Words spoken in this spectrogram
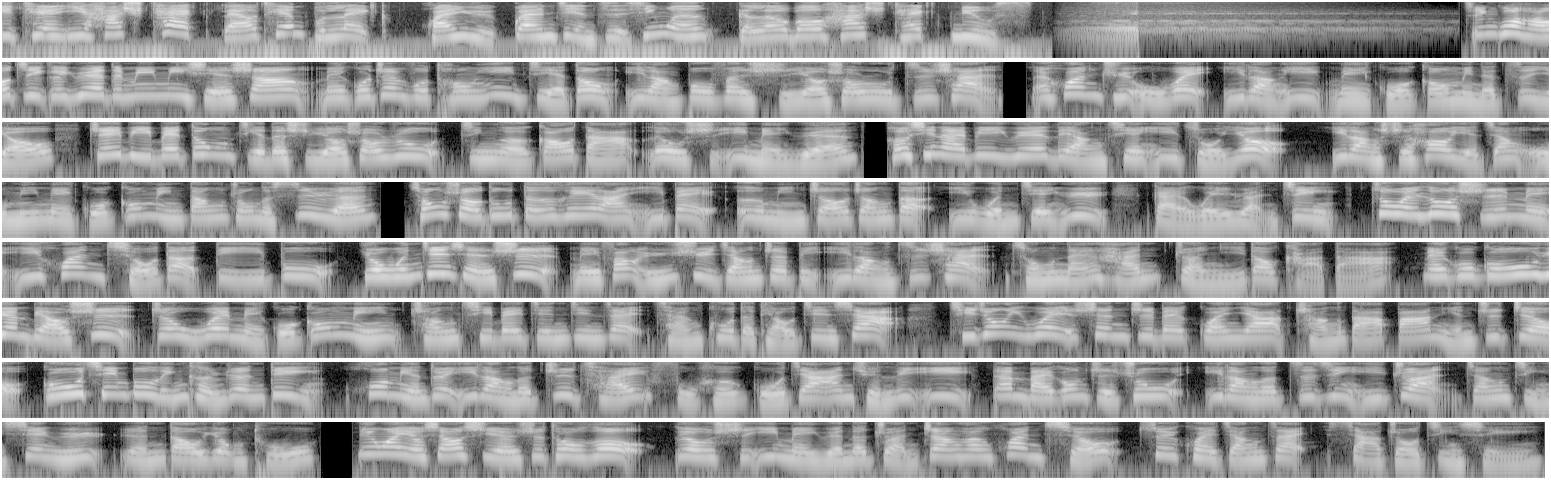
一天一 hashtag 聊天不累，寰宇关键字新闻 global hashtag news。经过好几个月的秘密协商，美国政府同意解冻伊朗部分石油收入资产，来换取五位伊朗裔美国公民的自由。这笔被冻结的石油收入金额高达六十亿美元，合新台币约两千亿左右。伊朗十号也将五名美国公民当中的四人，从首都德黑兰以北恶名昭彰的伊文监狱改为软禁，作为落实美伊换囚的第一步。有文件显示，美方允许将这笔伊朗资产从南韩转移到卡达。美国国务院表示，这五位美国公民长期被监禁在残酷的条件下，其中一位甚至被关押长达八年之久。国务卿布林肯认定，豁免对伊朗的制裁符合国家安全利益，但白宫指出，伊朗的资金移转将仅限于人道用途。另外，有消息人士透露，六十亿美元的转账和换球最快将在下周进行。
